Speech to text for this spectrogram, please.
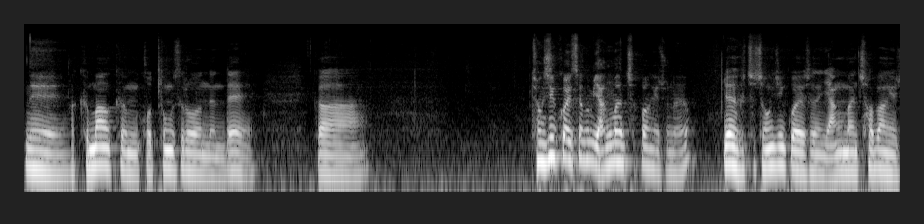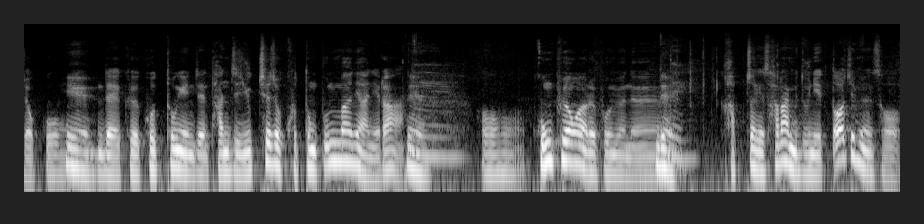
네. 그러니까 그만큼 고통스러웠는데, 그러니까 정신과에서 그럼 약만 처방해 주나요? 예, 그렇죠. 정신과에서는 약만 처방해 줬고, 예. 근데 그 고통이 이제 단지 육체적 고통뿐만이 아니라 네. 어, 공포 영화를 보면은 네. 네. 갑자기 사람이 눈이 떠지면서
